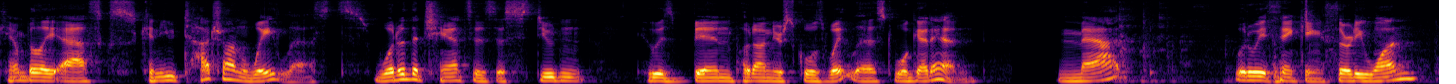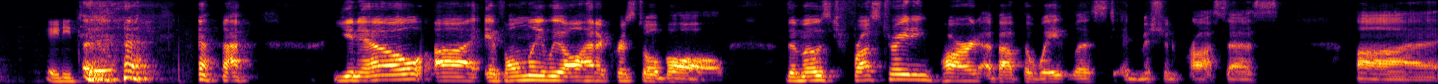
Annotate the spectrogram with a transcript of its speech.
Kimberly asks, can you touch on waitlists? What are the chances a student who has been put on your school's waitlist will get in? Matt, what are we thinking? 31? 82? You know, uh, if only we all had a crystal ball. The most frustrating part about the waitlist admission process uh,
